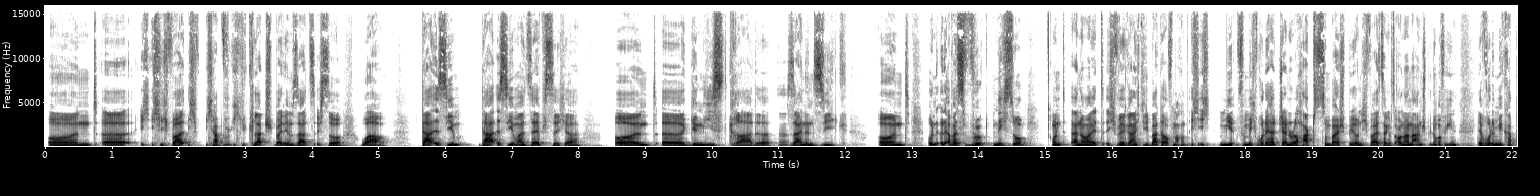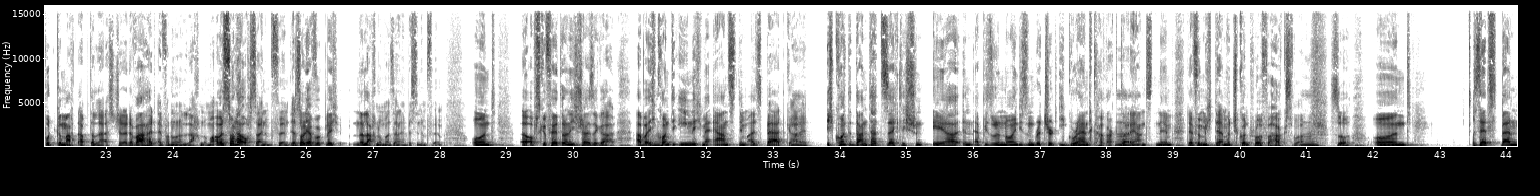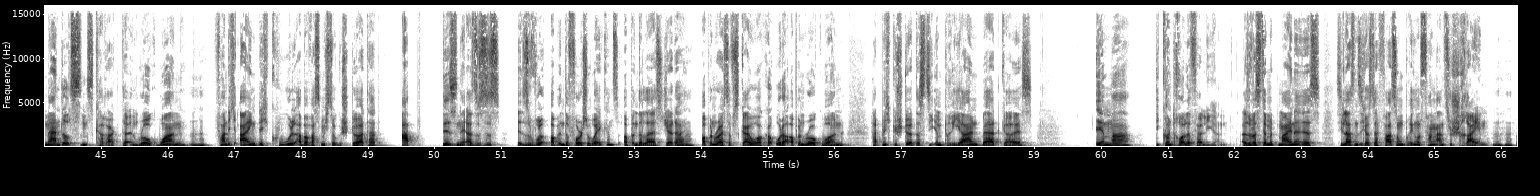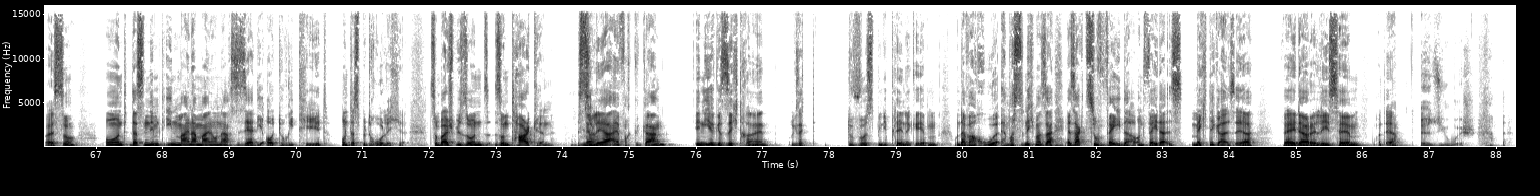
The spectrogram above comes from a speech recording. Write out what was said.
Und äh, ich, ich, ich war, ich, ich habe wirklich geklatscht bei dem Satz. Ich so, wow, da ist jem, da ist jemand selbstsicher und äh, genießt gerade seinen Sieg. Und, und aber es wirkt nicht so. Und erneut, ich will gar nicht die Debatte aufmachen. Ich, ich, mir, für mich wurde halt General Hux zum Beispiel, und ich weiß, da gibt's auch noch eine Anspielung auf ihn, der wurde mir kaputt gemacht ab The Last Jedi. Der war halt einfach nur eine Lachnummer. Aber das soll er auch sein im Film. Der soll ja wirklich eine Lachnummer sein, ein bisschen im Film. Und äh, ob's gefällt oder nicht, ist scheißegal. Aber ich konnte ihn nicht mehr ernst nehmen als Bad Guy. Ich konnte dann tatsächlich schon eher in Episode 9 diesen Richard E. Grant Charakter ernst nehmen, der für mich Damage Control für Hux war. So. Und selbst Ben Mandelsons Charakter in Rogue One fand ich eigentlich cool, aber was mich so gestört hat, ab Disney, also es ist sowohl ob in The Force Awakens, ob in The Last Jedi, ob in Rise of Skywalker oder ob in Rogue One, hat mich gestört, dass die imperialen Bad Guys immer die Kontrolle verlieren. Also was ich damit meine ist, sie lassen sich aus der Fassung bringen und fangen an zu schreien, weißt du? Und das nimmt ihnen meiner Meinung nach sehr die Autorität und das Bedrohliche. Zum Beispiel so ein, so ein Tarkin ist Ja. zu Lea einfach gegangen, in ihr Gesicht rein und gesagt, du wirst mir die Pläne geben. Und da war Ruhe. Er musste nicht mal sagen, er sagt zu Vader und Vader ist mächtiger als er. Vader, release him. Und er, as you wish.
